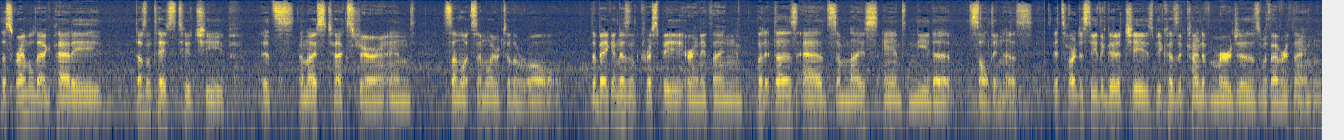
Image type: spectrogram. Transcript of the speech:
The scrambled egg patty doesn't taste too cheap. It's a nice texture and somewhat similar to the roll. The bacon isn't crispy or anything, but it does add some nice and needed saltiness. It's hard to see the Gouda cheese because it kind of merges with everything,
